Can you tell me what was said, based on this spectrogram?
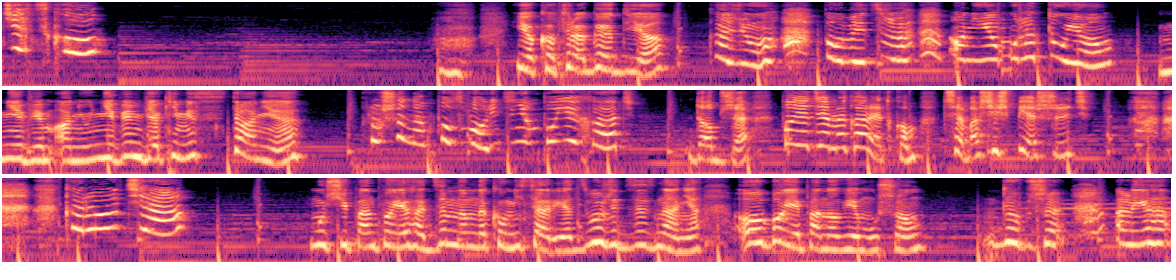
dziecko! Jaka tragedia. Kaziu, powiedz, że oni ją uratują. Nie wiem, Aniu, nie wiem w jakim jest stanie. Proszę nam pozwolić z nią pojechać. Dobrze, pojedziemy karetką. Trzeba się śpieszyć. Karolcia! Musi pan pojechać ze mną na komisariat, złożyć zeznania. Oboje panowie muszą. Dobrze, ale ja,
